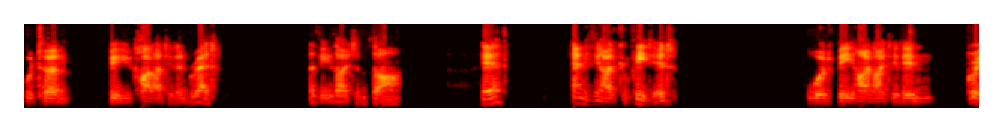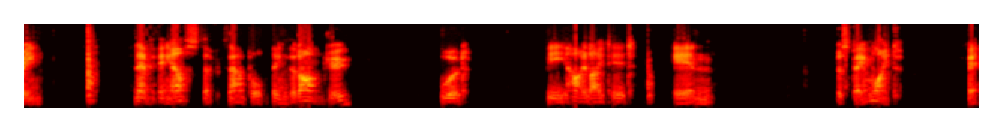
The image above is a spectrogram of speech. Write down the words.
would turn be highlighted in red, as these items are here. Anything I've completed would be highlighted in green. And everything else, so for example, things that aren't due, would be highlighted in just plain white. Okay.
